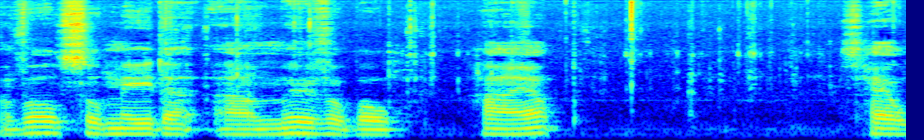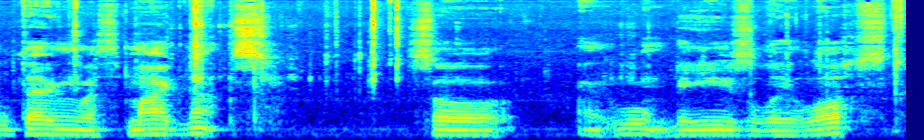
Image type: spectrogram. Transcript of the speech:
I've also made it a movable Hiab held down with magnets so it won't be easily lost.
